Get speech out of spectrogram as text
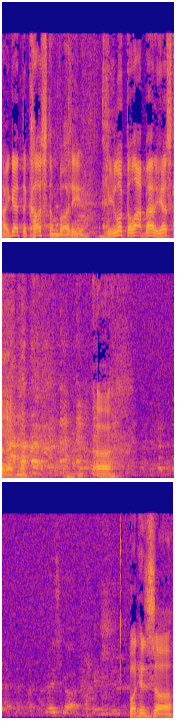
I get the custom, but he, he looked a lot better yesterday. Uh, but his, uh,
